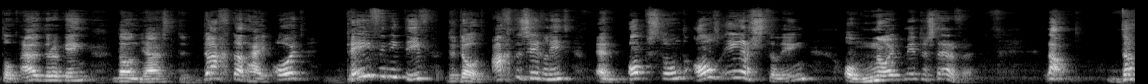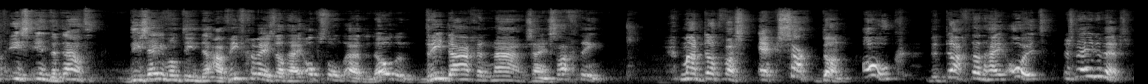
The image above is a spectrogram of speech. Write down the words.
tot uitdrukking dan juist de dag dat hij ooit definitief de dood achter zich liet en opstond als eersteling om nooit meer te sterven. Nou, dat is inderdaad die 17e Aviv geweest dat hij opstond uit de doden. Drie dagen na zijn slachting. Maar dat was exact dan ook de dag dat hij ooit besneden werd.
